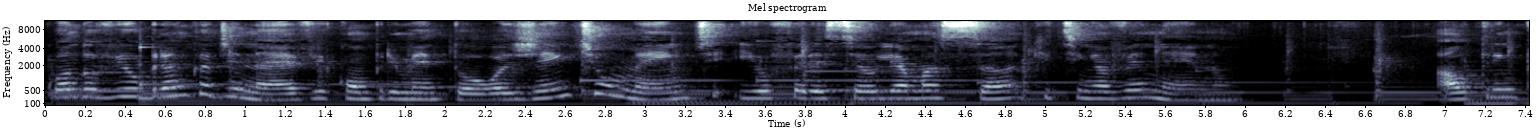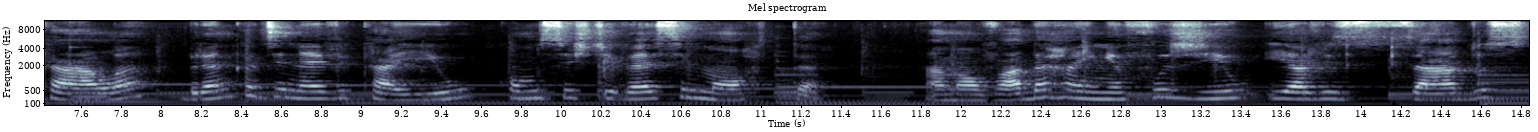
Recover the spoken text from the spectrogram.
Quando viu Branca de Neve, cumprimentou-a gentilmente e ofereceu-lhe a maçã que tinha veneno. Ao trincá-la, Branca de Neve caiu como se estivesse morta a malvada rainha fugiu e, avisados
